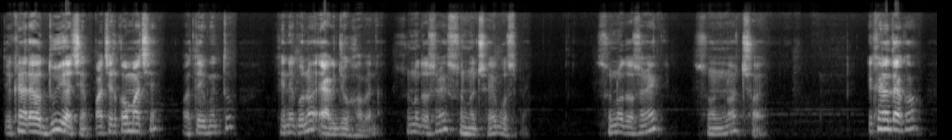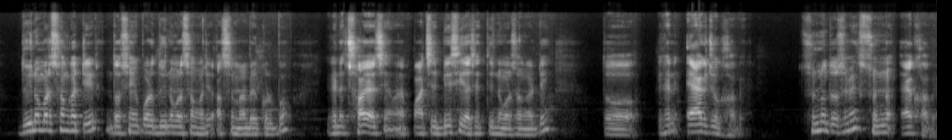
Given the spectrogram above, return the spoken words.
তো এখানে দেখো দুই আছে, পাঁচের কম আছে, অতএব কিন্তু এখানে কোনো এক যোগ হবে না। শূন্য দশমিক শূন্য ছয় বসবে। শূন্য দশমিক শূন্য ছয়। এখানে দেখো দুই নম্বর সংখ্যাটির দশমিক পরে দুই নম্বর সংখ্যাটির আসল মান বের করব। এখানে ছয় আছে মানে পাঁচের বেশি আছে তিন নম্বর সংখ্যাটি। তো এখানে এক যোগ হবে, শূন্য দশমিক শূন্য এক হবে,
